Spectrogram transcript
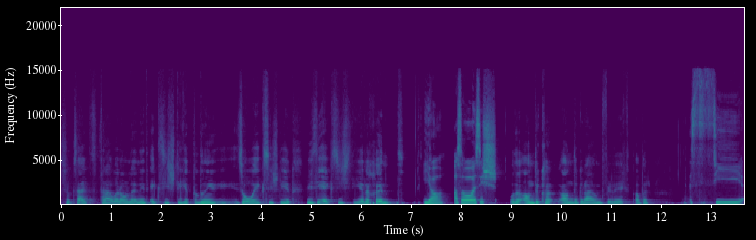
schon gesagt, dass die Frauenrolle nicht existiert oder nicht so existiert, wie sie existieren könnte. Ja, also es ist... Oder under, underground vielleicht, aber... Sie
